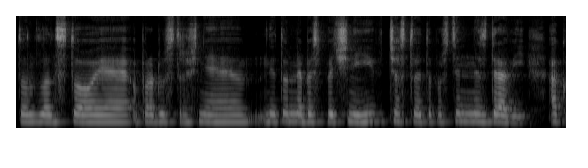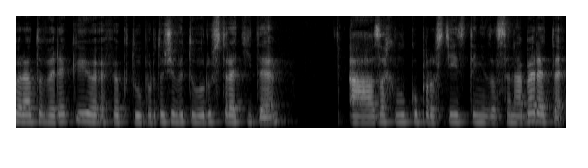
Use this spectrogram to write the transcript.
Tohle je opravdu strašně, je to nebezpečný, často je to prostě nezdravý, akorát to vede k efektu, protože vy tu vodu ztratíte a za chvilku prostě ji stejně zase naberete.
